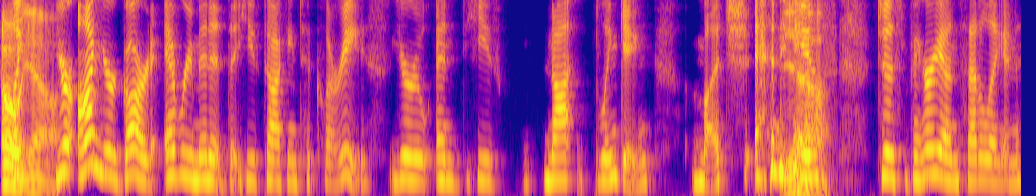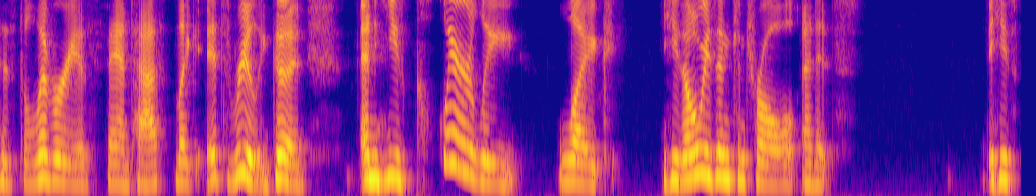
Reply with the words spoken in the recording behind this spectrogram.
Oh like, yeah, You're on your guard every minute that he's talking to Clarice. You're and he's not blinking much and Yeah. he's just very unsettling and his delivery is fantastic. Like it's really good. And he's clearly like he's always in control and it's he's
